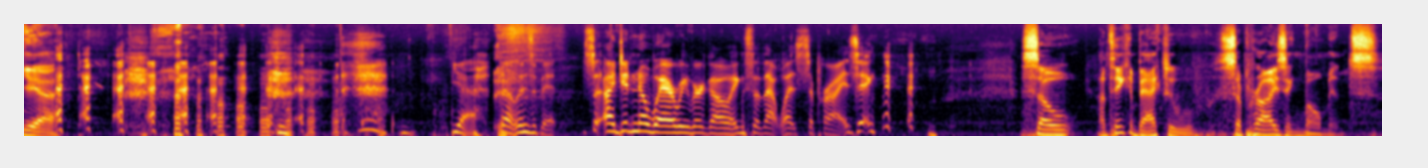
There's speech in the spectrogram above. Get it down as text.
yeah. yeah, that was a bit. So I didn't know where we were going, so that was surprising. So I'm thinking back to surprising moments.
